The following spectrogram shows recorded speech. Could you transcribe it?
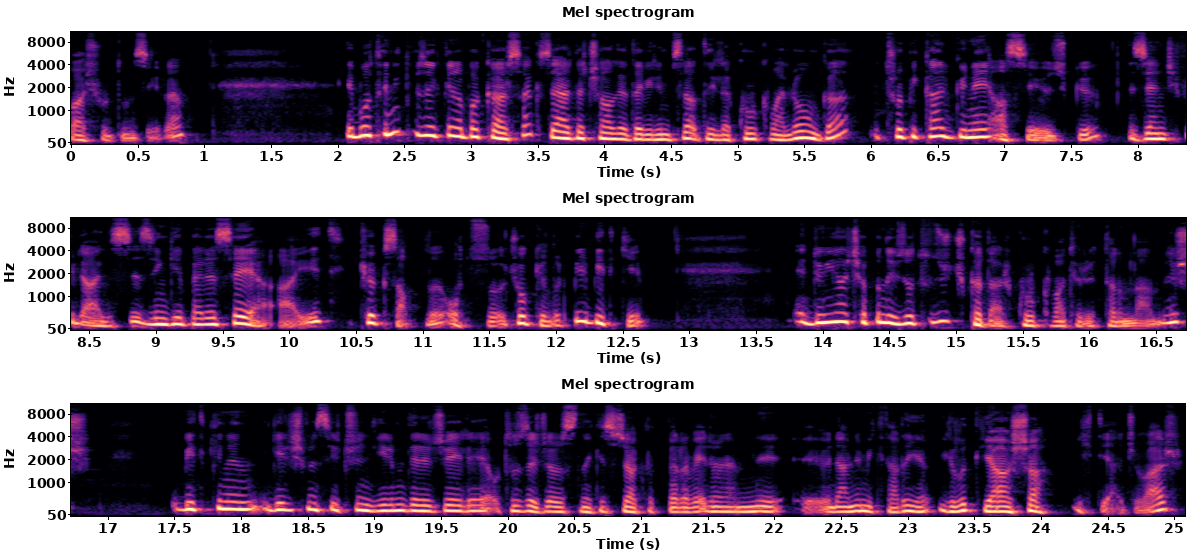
başvurdum zira. E, botanik özelliklerine bakarsak zerdeçal ya da bilimsel adıyla kurkuma longa, tropikal Güney Asya özgü, zencefil ailesi Zingiberaceae ait kök saplı, otsu, çok yıllık bir bitki. E, dünya çapında 133 kadar kurkuma türü tanımlanmış. Bitkinin gelişmesi için 20 derece ile 30 derece arasındaki sıcaklıklara ve en önemli önemli miktarda yıllık yağışa ihtiyacı var.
